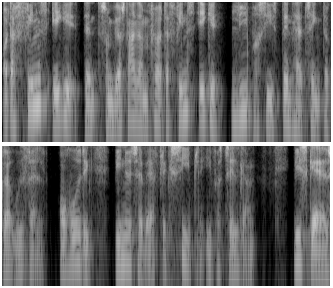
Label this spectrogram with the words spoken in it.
Og der findes ikke, den, som vi også snakkede om før, der findes ikke lige præcis den her ting, der gør udfald. Overhovedet ikke. Vi er nødt til at være fleksible i vores tilgang. Vi skal,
